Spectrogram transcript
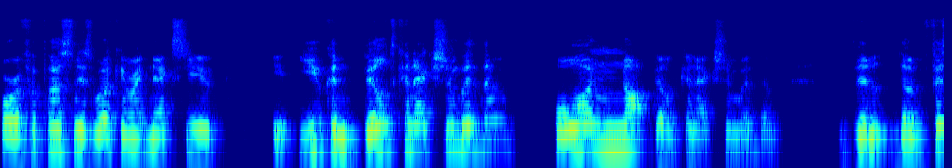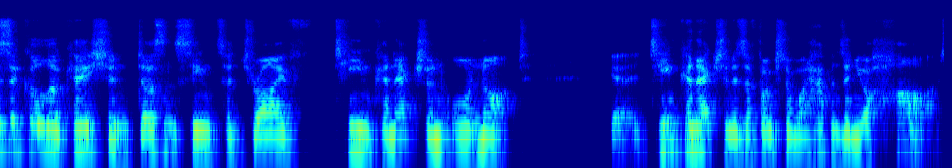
or if a person is working right next to you, you can build connection with them or not build connection with them the, the physical location doesn't seem to drive team connection or not. Team connection is a function of what happens in your heart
